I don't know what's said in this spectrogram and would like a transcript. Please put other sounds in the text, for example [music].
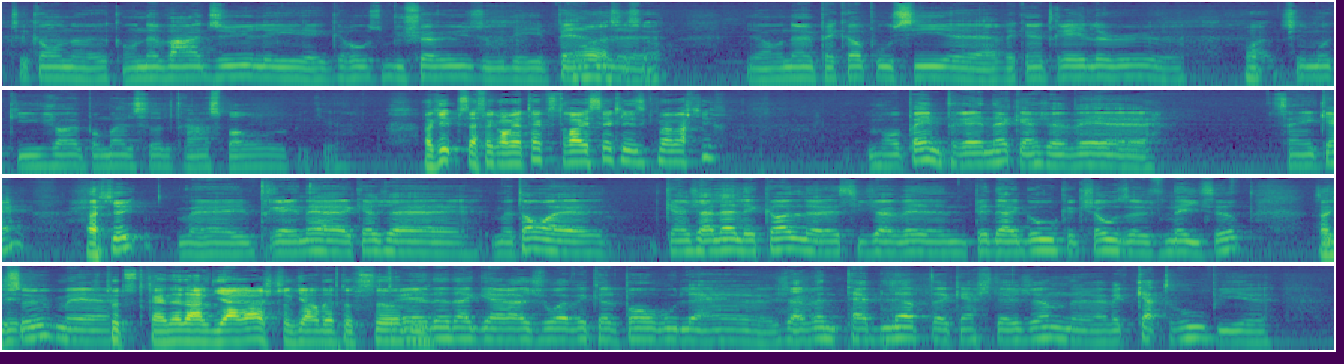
Tu sais, qu'on a, qu'on a vendu, les grosses bûcheuses ou des pelles. Ouais, c'est ça. euh, on a un pick-up aussi euh, avec un trailer. euh, Ouais. C'est moi qui gère pas mal ça, le transport. puis que- OK, puis ça fait combien de temps que tu travailles ici avec les équipements marquis? Mon père me traînait quand j'avais 5 ans. OK. Mais il me traînait quand. Mettons, euh, quand j'allais à l'école, euh, si j'avais une pédago ou quelque chose, je venais ici. C'est sûr, mais. Toi, tu traînais dans le garage, tu regardais tout ça. Je traînais dans le garage, jouais avec le pont roulant. euh, J'avais une tablette euh, quand j'étais jeune euh, avec quatre roues, puis euh,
